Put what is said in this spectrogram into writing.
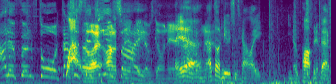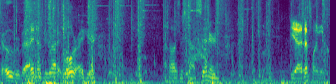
Alle fünf tot. Das Wow. ist Oh, I honestly didn't think that was going in. Yeah, I thought he was just kind of like, you know, popping it back over, but I didn't know if he right at goal right here. I thought it was just kind of centered. Yeah, I definitely would have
